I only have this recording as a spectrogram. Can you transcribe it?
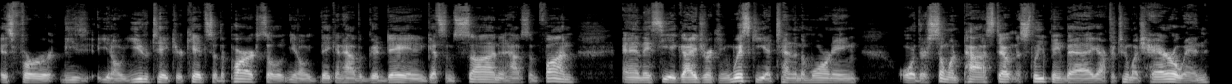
is for these you know you to take your kids to the park so you know they can have a good day and get some sun and have some fun, and they see a guy drinking whiskey at ten in the morning, or there's someone passed out in a sleeping bag after too much heroin,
